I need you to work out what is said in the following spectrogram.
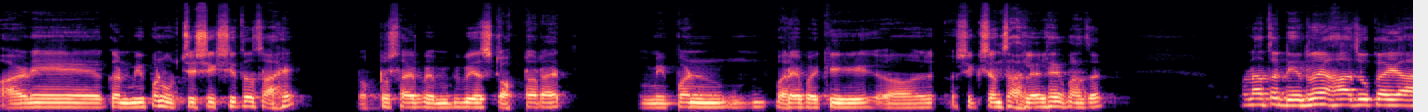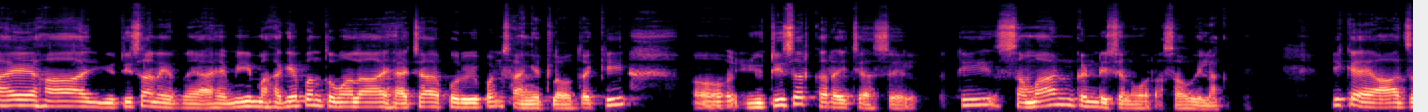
आणि कारण मी पण उच्च शिक्षितच आहे. डॉक्टर साहेब M B B S doctor आहेत. मी पण बऱ्यापैकी शिक्षण झालेलं आहे माझं. पण आता निर्णय हा जो काही आहे हा युतीचा निर्णय आहे. मी मागे पण तुम्हाला ह्याच्या पूर्वी पण सांगितलं होतं की युती जर करायची असेल तर ती समान कंडिशनवर असावी लागते. ठीक आहे आज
